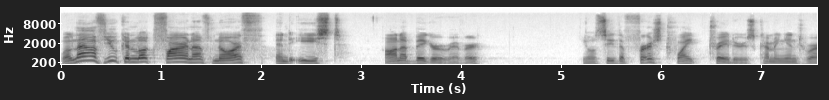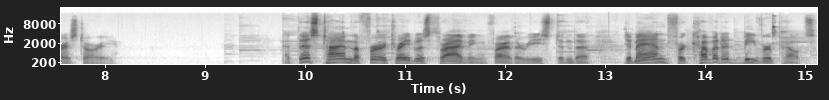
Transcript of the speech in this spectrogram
Well, now, if you can look far enough north and east on a bigger river, you'll see the first white traders coming into our story. At this time, the fur trade was thriving farther east, and the demand for coveted beaver pelts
